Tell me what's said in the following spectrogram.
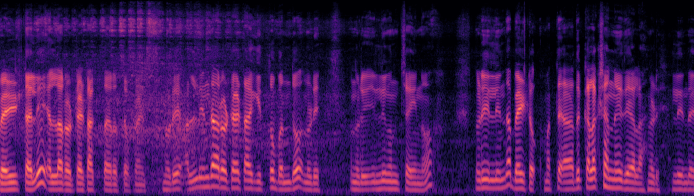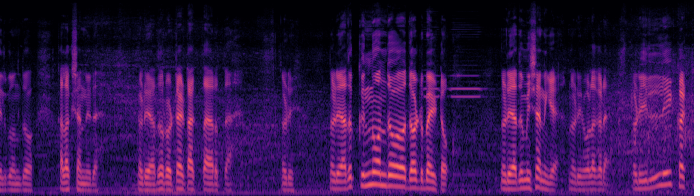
ಬೆಲ್ಟಲ್ಲಿ ಎಲ್ಲ ರೊಟೇಟ್ ಆಗ್ತಾ ಇರುತ್ತೆ ಫ್ರೆಂಡ್ಸ್ ನೋಡಿ, ಅಲ್ಲಿಂದ ರೊಟೇಟ್ ಆಗಿತ್ತು, ಬಂದು, ನೋಡಿ ನೋಡಿ, ಇಲ್ಲಿ ಒಂದು ಚೈನು ನೋಡಿ, ಇಲ್ಲಿಂದ ಬೆಲ್ಟು. ಮತ್ತು ಅದು ಕಲೆಕ್ಷನ್ ಇದೆಯಲ್ಲ, ನೋಡಿ, ಇಲ್ಲಿಂದ ಇಲ್ಲಿಗೊಂದು ಕಲೆಕ್ಷನ್ ಇದೆ. ನೋಡಿ, ಅದು ರೊಟೇಟ್ ಆಗ್ತಾ ಇರುತ್ತೆ. ನೋಡಿ ನೋಡಿ, ಅದಕ್ಕೆ ಇನ್ನೊಂದು ದೊಡ್ಡ ಬೆಲ್ಟು. ನೋಡಿ, ಅದು ಮಿಷನ್ಗೆ ನೋಡಿ, ಒಳಗಡೆ. ನೋಡಿ, ಇಲ್ಲಿ ಕಟ್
